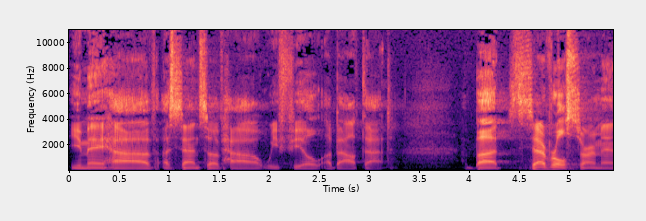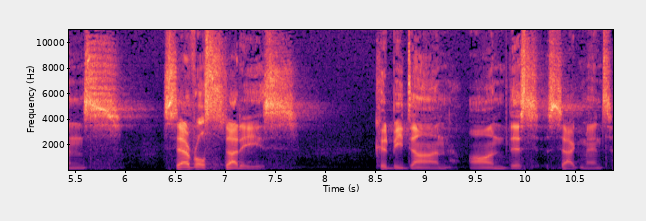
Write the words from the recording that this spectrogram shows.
you may have a sense of how we feel about that. But several sermons, several studies could be done on this segment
